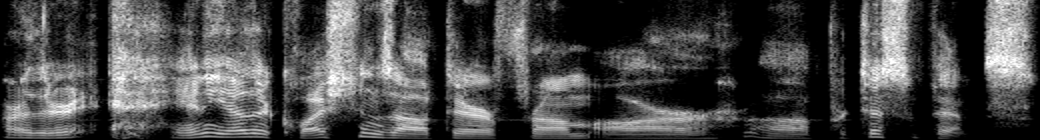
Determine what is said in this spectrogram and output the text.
Are there any other questions out there from our uh, participants?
